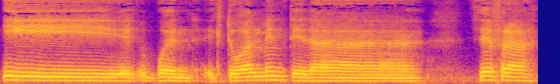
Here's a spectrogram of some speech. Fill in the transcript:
Y bueno, actualmente la cifra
